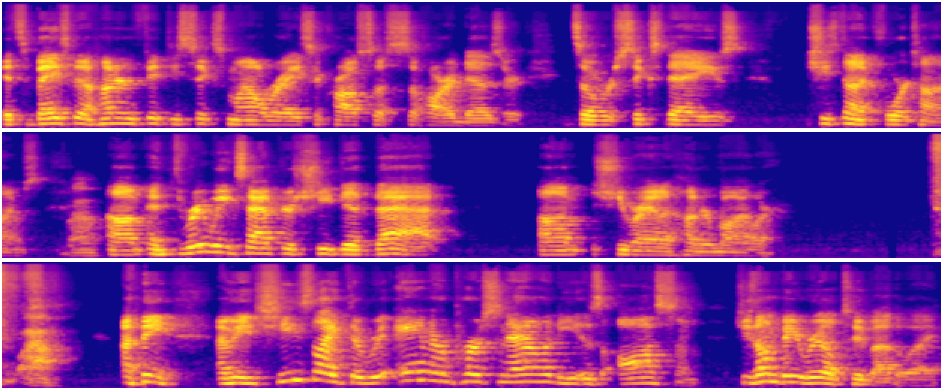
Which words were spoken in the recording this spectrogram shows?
It's basically a 156 mile race across the Sahara Desert. It's over six days. She's done it four times. Wow. Um, and three weeks after she did that, um, she ran a hundred miler. Wow. I mean, I mean, she's like the re- and her personality is awesome. She's on Be Real too, by the way.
